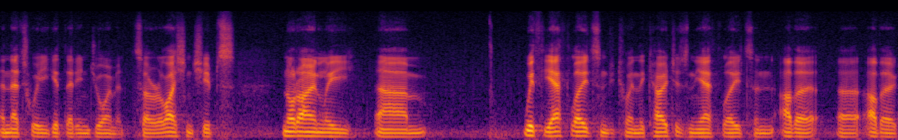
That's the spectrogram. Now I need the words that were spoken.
and that's where you get that enjoyment. So relationships not only um, with the athletes and between the coaches and the athletes and other, uh, other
